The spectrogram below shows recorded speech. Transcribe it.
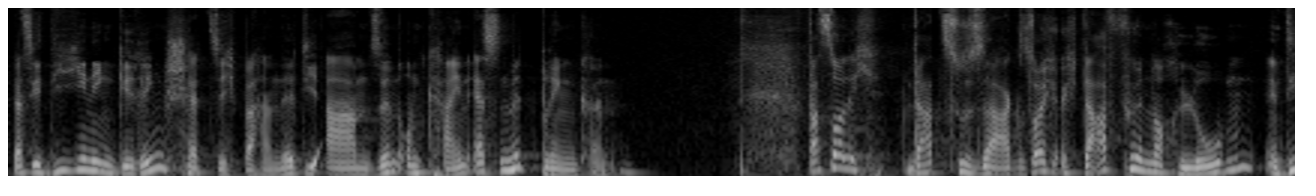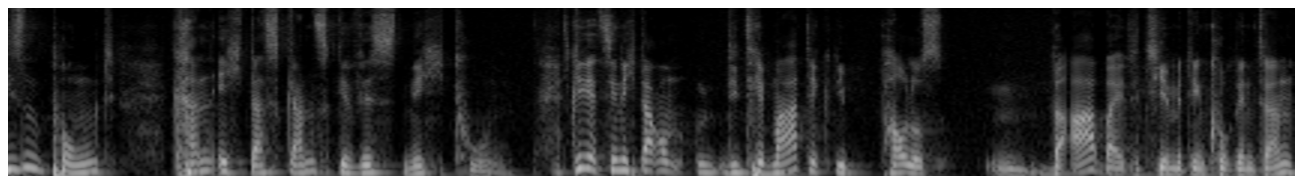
dass ihr diejenigen geringschätzig behandelt, die arm sind und kein Essen mitbringen können? Was soll ich dazu sagen? Soll ich euch dafür noch loben? In diesem Punkt kann ich das ganz gewiss nicht tun. Es geht jetzt hier nicht darum, die Thematik, die Paulus bearbeitet hier mit den Korinthern,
